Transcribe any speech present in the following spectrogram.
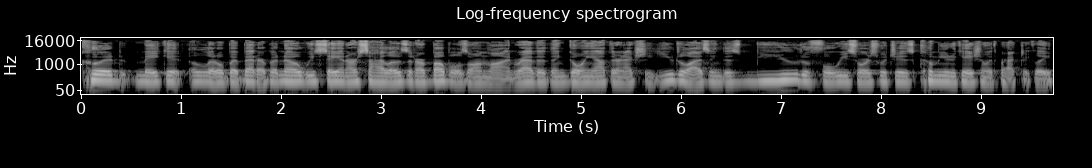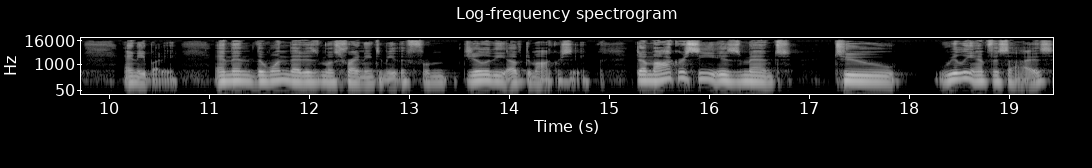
could make it a little bit better. But no, we stay in our silos and our bubbles online rather than going out there and actually utilizing this beautiful resource, which is communication with practically anybody. And then the one that is most frightening to me the fragility of democracy. Democracy is meant to really emphasize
